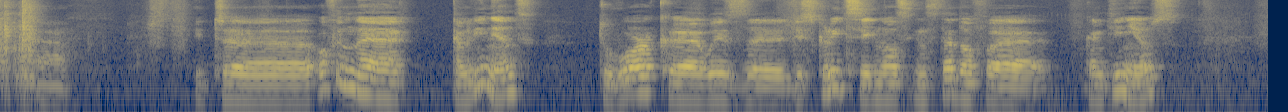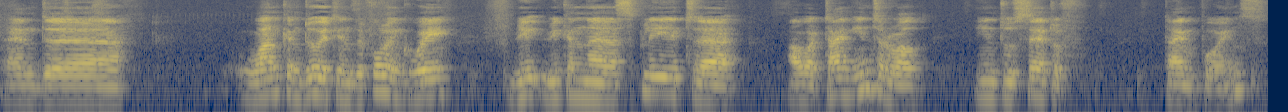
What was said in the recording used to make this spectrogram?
Uh, it uh, often uh, convenient to work uh, with discrete signals instead of continuous and uh, one can do it in the following way. We, we can uh, split uh, our time interval into set of time points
